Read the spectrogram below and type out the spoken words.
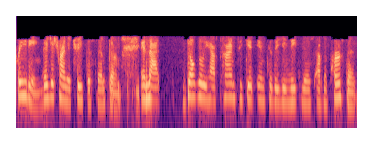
treating. They're just trying to treat the symptom, and not don't really have time to get into the uniqueness of the person.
